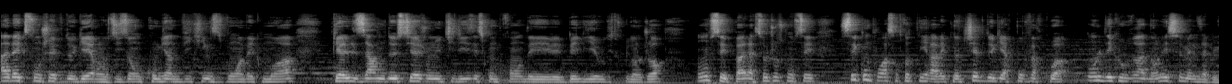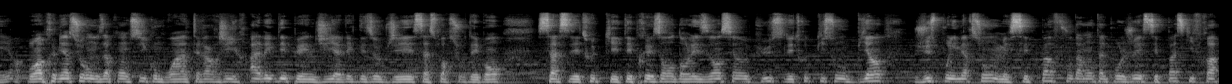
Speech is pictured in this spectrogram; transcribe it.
avec son chef de guerre en se disant combien de vikings vont avec moi, quelles armes de siège on utilise, est-ce qu'on prend des béliers ou des trucs dans le genre, on sait pas, la seule chose qu'on sait, c'est qu'on pourra s'entretenir avec notre chef de guerre pour faire quoi? On le découvrira dans les semaines à venir. Bon après bien sûr on nous apprend aussi qu'on pourra interagir avec des PNJ, avec des objets, s'asseoir sur des bancs, ça c'est des trucs qui étaient présents dans les anciens opus, des trucs qui sont bien juste pour l'immersion, mais c'est pas fondamental pour le jeu et c'est pas ce qui fera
